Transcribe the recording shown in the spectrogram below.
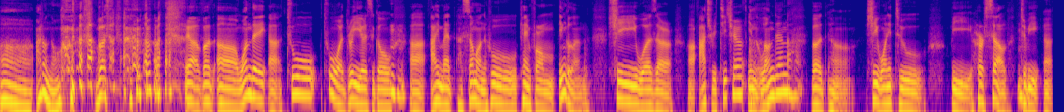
Uh, I don't know, but yeah, but uh, one day, uh, two two or three years ago, Mm-hmm. uh, I met someone who came from England. She was a, a archery teacher in Uh-huh. London, but uh, she wanted to be herself to be uh,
